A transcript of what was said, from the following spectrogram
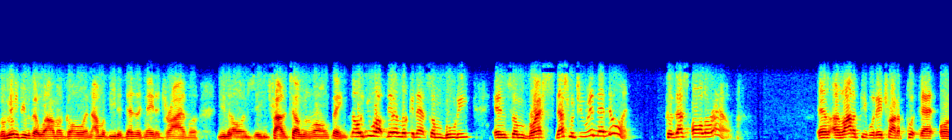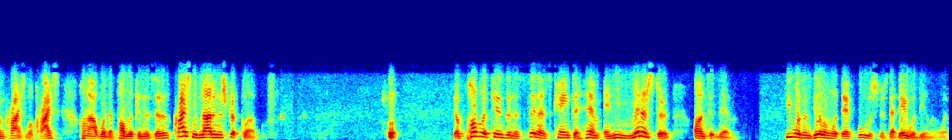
But many people say, "Well, I'm gonna go and I'm gonna be the designated driver," you know, and, and try to tell them the wrong thing. No, you up there looking at some booty and some breasts. That's what you're in there doing, because that's all around. And a lot of people they try to put that on Christ. Well, Christ hung out with the publicans and sinners. Christ was not in the strip club. The publicans and the sinners came to him, and he ministered unto them. He wasn't dealing with their foolishness that they were dealing with.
